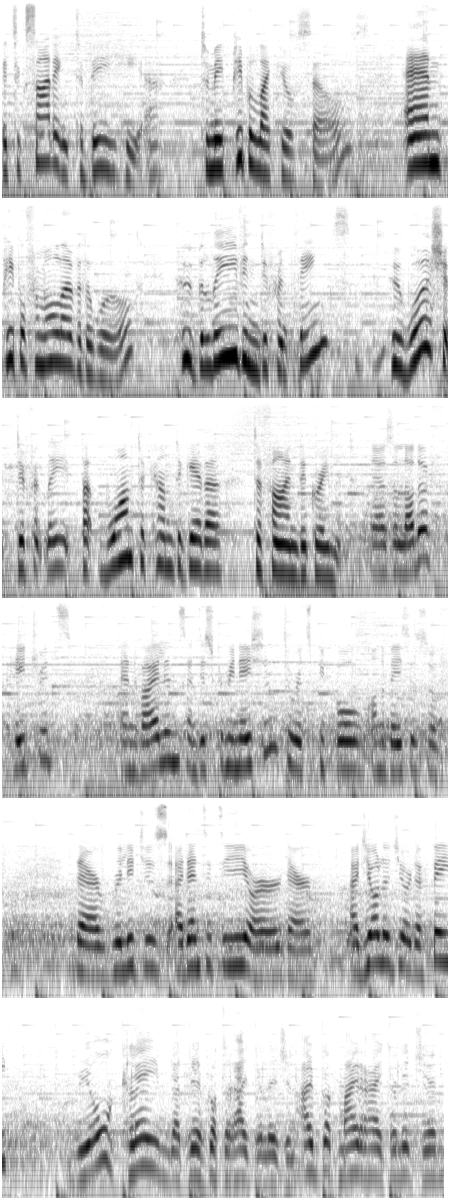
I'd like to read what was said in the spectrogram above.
It's exciting to be here, to meet people like yourselves and people from all over the world who believe in different things, who worship differently, but want to come together to find agreement. There's a lot of hatred and violence and discrimination towards people on the basis of their religious identity or their ideology or their faith. We all claim that we have got the right religion. I've got my right religion,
